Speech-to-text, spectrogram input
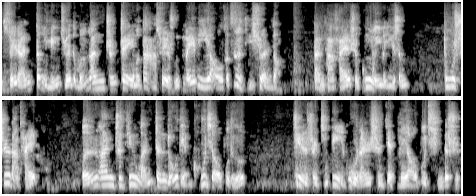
虽然邓明觉得文安之这么大岁数没必要和自己炫耀，但他还是恭维了一声：“都师大才。”文安之听完真有点哭笑不得。进士及第固然是件了不起的事，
